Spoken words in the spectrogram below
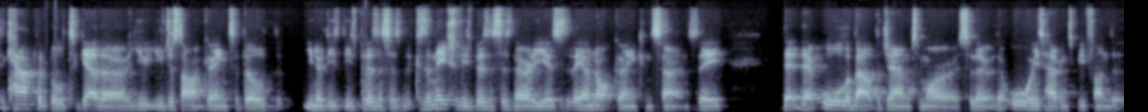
the capital together, you you just aren't going to build you know these these businesses because the nature of these businesses in the early years they are not going concerns. They they're, they're all about the jam tomorrow, so they're they're always having to be funded.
